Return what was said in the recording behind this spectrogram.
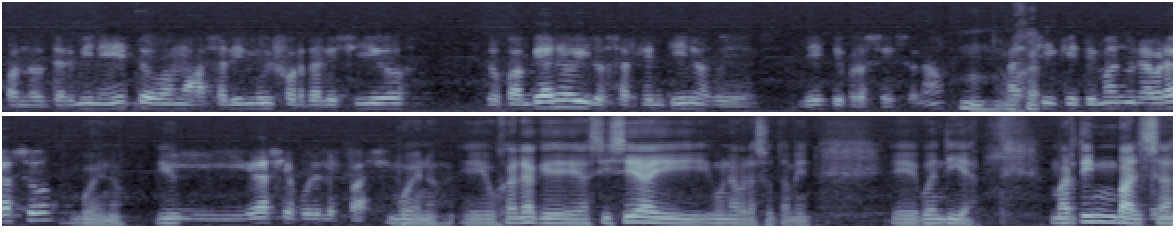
cuando termine esto vamos a salir muy fortalecidos los pampeanos y los argentinos de, este proceso, ¿no? Mm, así que te mando un abrazo bueno, y, gracias por el espacio. Bueno, eh, ojalá que así sea y un abrazo también. Eh, buen día. Martín Balsa.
